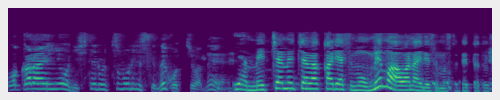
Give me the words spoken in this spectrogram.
分からんようにしてるつもりですけどね、こっちはね。いや、めちゃめちゃわかりやすい。もう目も合わないですもん、滑った時。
